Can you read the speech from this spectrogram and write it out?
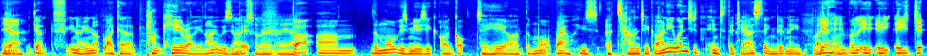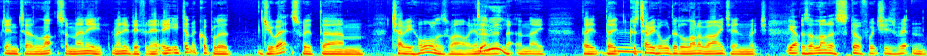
You Yeah. don't, you don't, you know, you're not like a punk hero. You know, it was a bit. Absolutely. Yeah. But um, the more of his music I got to hear, the more wow, he's a talented guy, and he went into the jazz thing, didn't he? yeah, later he, on? well, he, he he's dipped into lots of many many different. He, he'd done a couple of duets with um, Terry Hall as well. You know, he? that- and they they they Hmm. because Terry Hall did a lot of writing. Which Yep. there's a lot of stuff which he's written.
